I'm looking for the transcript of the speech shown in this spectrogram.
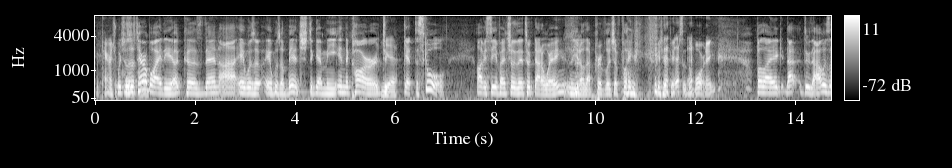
Your parents which was cool, a bro. terrible idea because then uh, it was a it was a bitch to get me in the car to Yeah. get to school. Obviously, eventually they took that away. You know that privilege of playing video games in the morning. But like that, dude, I was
